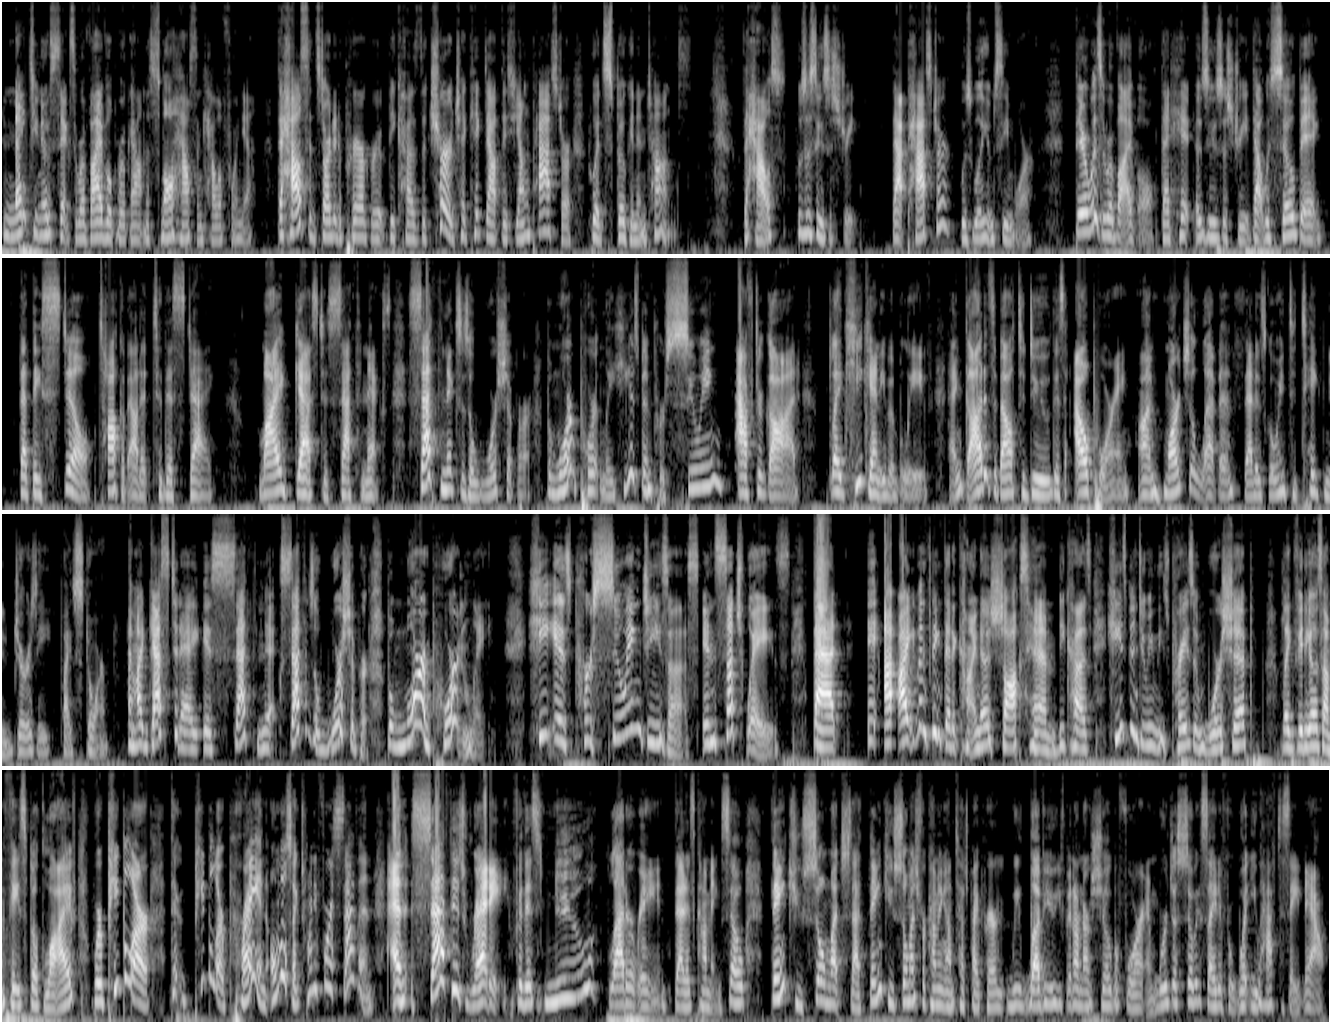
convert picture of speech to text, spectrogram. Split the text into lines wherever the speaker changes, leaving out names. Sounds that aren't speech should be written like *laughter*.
In 1906, a revival broke out in a small house in California. The house had started a prayer group because the church had kicked out this young pastor who had spoken in tongues. The house was Azusa Street. That pastor was William Seymour. There was a revival that hit Azusa Street that was so big that they still talk about it to this day. My guest is Seth Nix. Seth Nix is a worshiper, but more importantly, he has been pursuing after God like he can't even believe. And God is about to do this outpouring on March 11th that is going to take New Jersey by storm. And my guest today is Seth Nix. Seth is a worshiper, but more importantly, he is pursuing Jesus in such ways that it, I, I even think that it kind of shocks him because he's been doing these praise and worship like videos on Facebook Live where people are people are praying almost like 24/7 and Seth is ready for this new latter rain that is coming. So, thank you so much Seth. Thank you so much for coming on Touch by Prayer. We love you. You've been on our show before and we're just so excited for what you have to say now.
